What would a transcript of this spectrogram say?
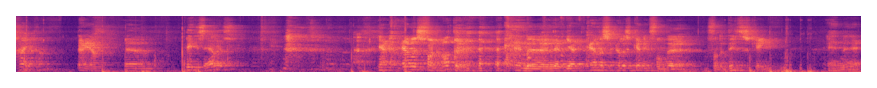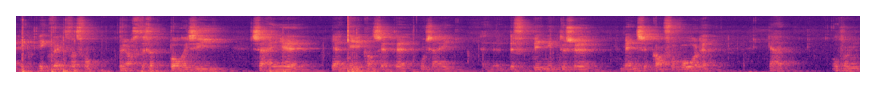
Ga je gaan? Nou ja, ehm, dit is Alice. Ja, Alice van Atten. En ja, Alice, Alice ken ik van de, van de dichterskring. En uh, ik, ik, weet wat voor prachtige poëzie zij uh, ja, neer kan zetten. Hoe zij uh, de verbinding tussen mensen kan verwoorden. Ja, op een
